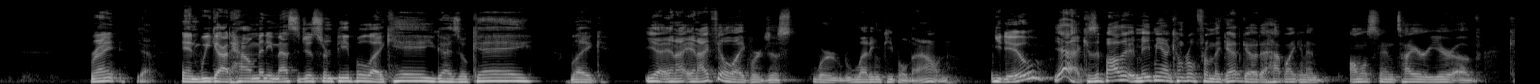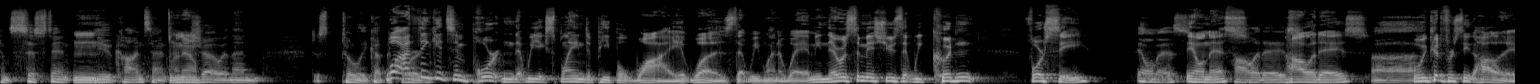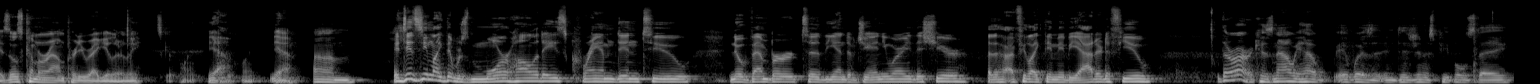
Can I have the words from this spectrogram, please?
Right? Yeah. And we got how many messages from people like, hey, you guys okay? Like, Yeah, and I and I feel like we're just we're letting people down. You do? Yeah, because it bothered it made me uncomfortable from the get go to have like an almost an entire year of consistent new content for Mm. The show, and then just totally cut the Well, I think it's important that we explain to people why it was that we went away. I mean, there was some issues that we couldn't foresee illness, illness, holidays. holidays. Uh, well, we could foresee the holidays; those come around pretty regularly. That's a good point. Yeah, Good point. yeah. Um, It did seem like there was more holidays crammed into November to the end of January this year. I feel like they maybe added a few. there are because now we have it was Indigenous Peoples Day,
